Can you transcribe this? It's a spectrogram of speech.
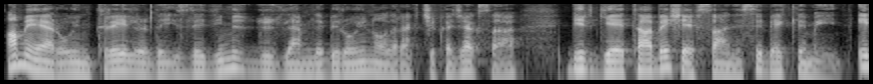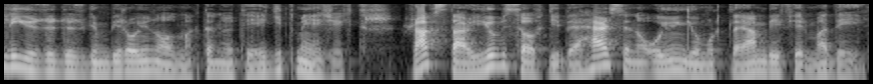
Ama eğer oyun trailer'da izlediğimiz düzlemde bir oyun olarak çıkacaksa bir GTA 5 efsanesi beklemeyin. Eli yüzü düzgün bir oyun olmaktan öteye gitmeyecektir. Rockstar, Ubisoft gibi her sene oyun yumurtlayan bir firma değil.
